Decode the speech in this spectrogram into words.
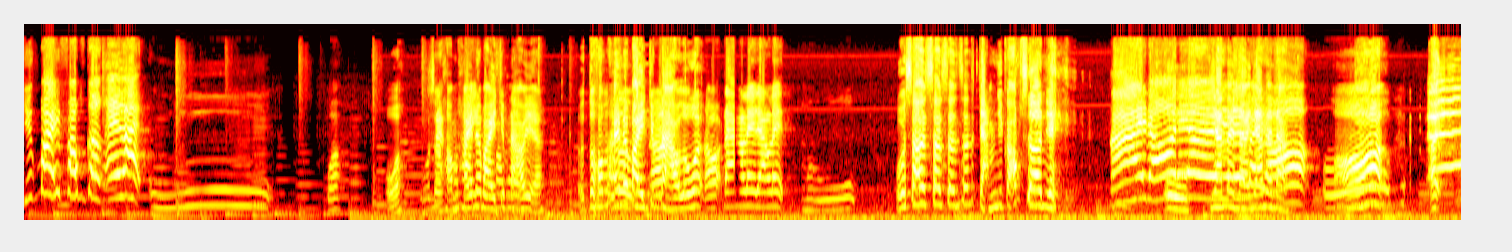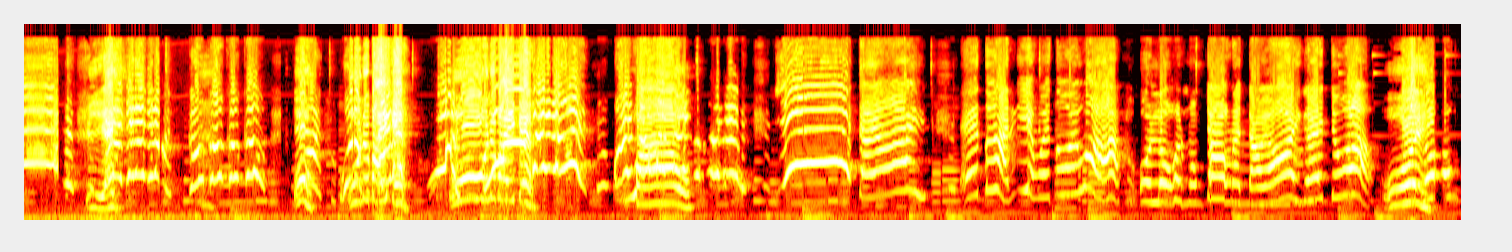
Chuyến bay phong cận airline Ủa. ủa? Ủa, sao nó không thấy nó bay chút à? nào vậy Ừ, tôi không thấy nó Ừ, bay chút đó. nào luôn á. Đó đang lên đang lên. Ủa sao sao sao, sao nó chậm như con ốc sên vậy đây đó Ủa, đi, nhanh này nè, nhanh này nè. Đó. cái gì vậy? Cứu, cứu, cứu, cứu. ủa nó bay kìa. ủa nó bay kìa. wow. trời ơi Ê tôi hãnh diện với tôi quá à. Ôi lộ hình vòng tròn này trời ơi ghê chưa? Ui Lộ vòng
